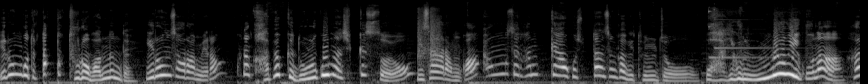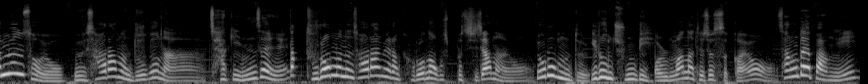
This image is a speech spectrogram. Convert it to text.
이런 것들 딱딱 들어봤는데 이런 사람이랑 그냥 가볍게 놀고만 싶겠어요? 이 사람과 평생 함께 하고 싶다는 생각이 들죠. 와 이건 운명이구나 하면서요. 왜 사람은 누구나 자기 인생에 딱 들어맞는 사람이랑 결혼하고 싶어지잖아요. 여러분들 이런 준비 얼마나 되셨을까요? 상대방이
